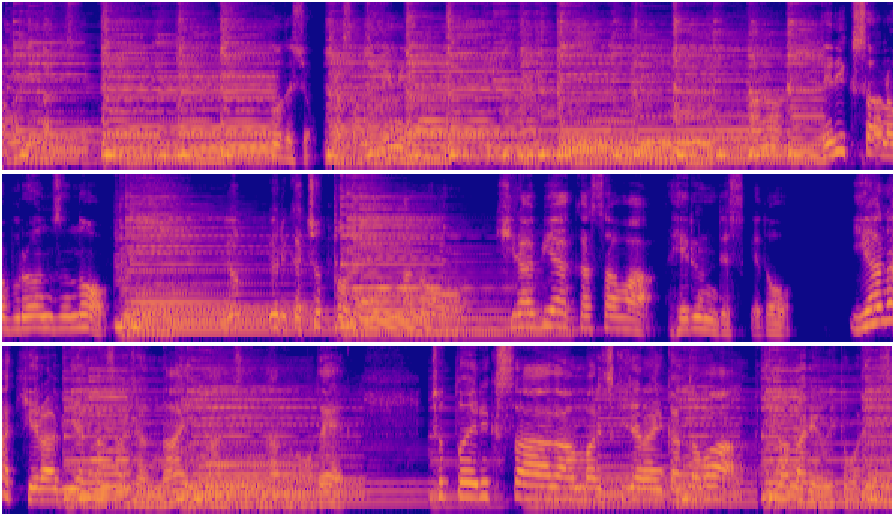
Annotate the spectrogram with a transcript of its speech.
なんかいい感じですね。どうでしょう？皆さんの耳が。エリクサーのブロンズのよりかちょっとね、あの、きらびやかさは減るんですけど、嫌なきらびやかさじゃない感じになるので、ちょっとエリクサーがあんまり好きじゃない方は、ダダリをいいと思います。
